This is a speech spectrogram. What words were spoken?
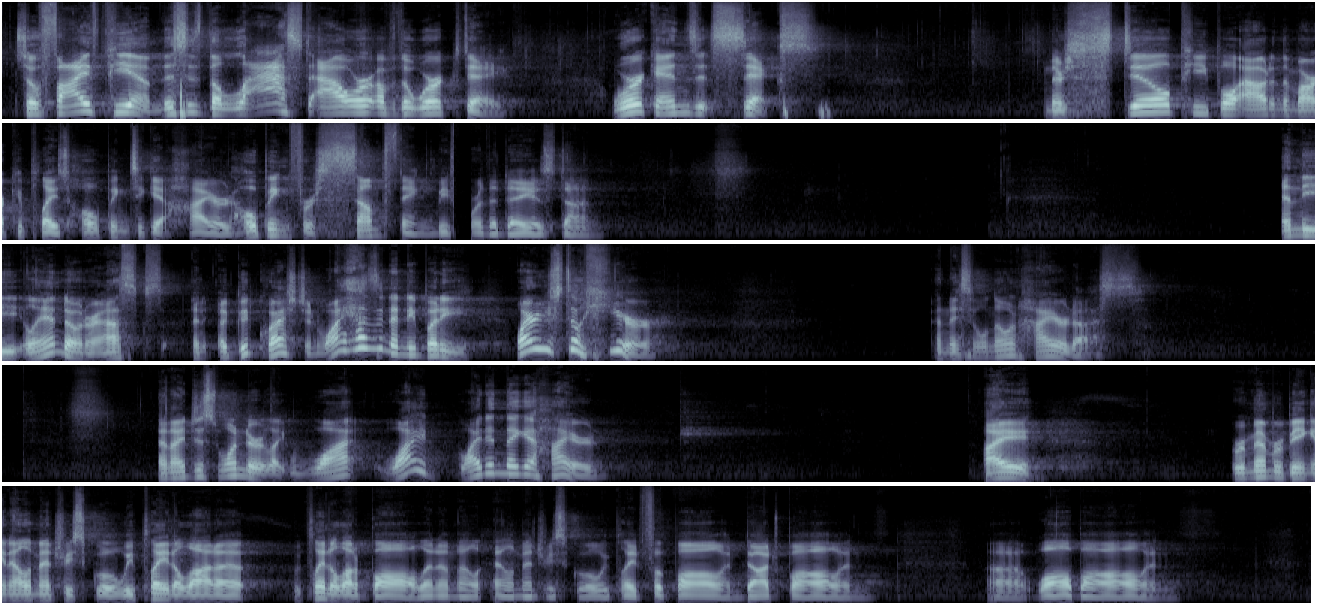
So, 5 p.m., this is the last hour of the workday. Work ends at 6. And there's still people out in the marketplace hoping to get hired, hoping for something before the day is done. And the landowner asks a good question Why hasn't anybody, why are you still here? And they say, Well, no one hired us. And I just wonder, like, why, why, why didn't they get hired? I remember being in elementary school. We played a lot of we played a lot of ball in elementary school. We played football and dodgeball and uh, wall ball and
